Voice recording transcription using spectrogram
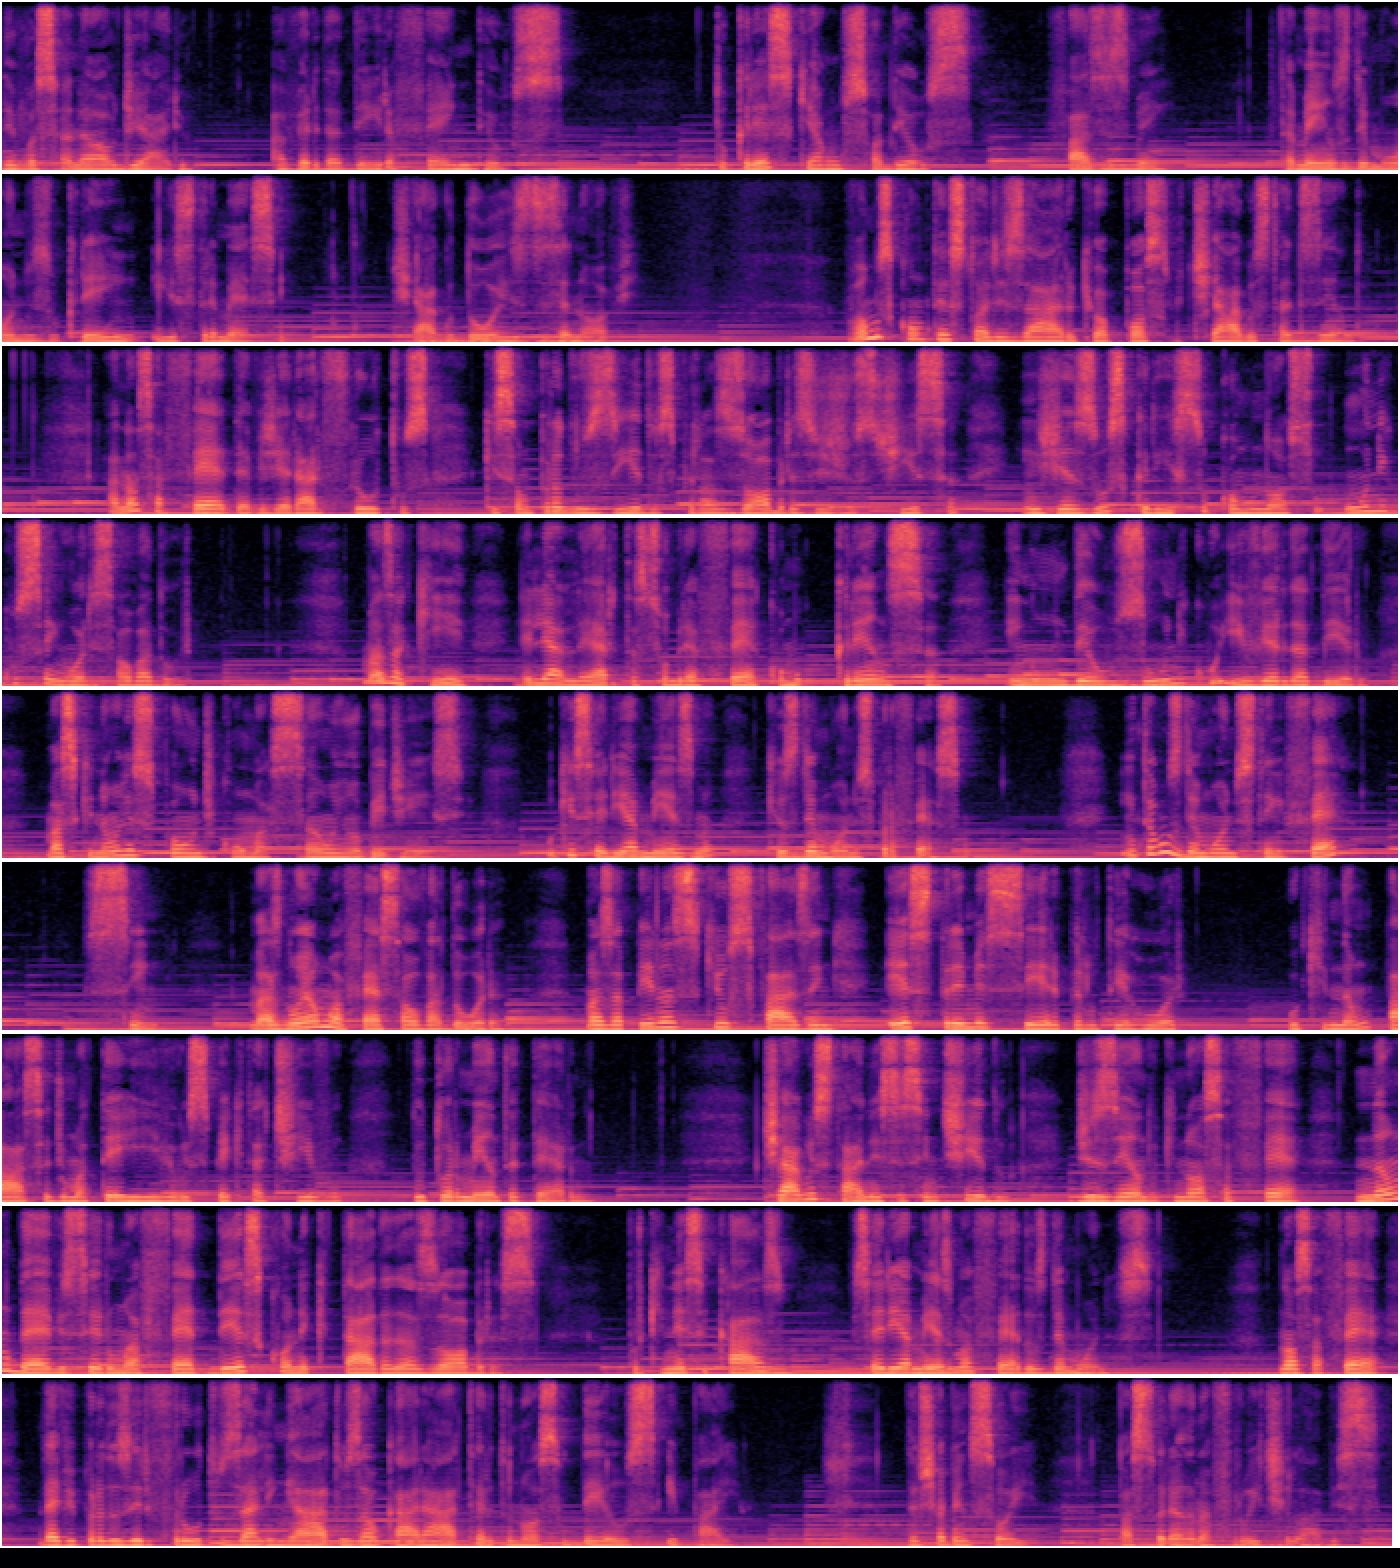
Devocional diário. A verdadeira fé em Deus. Tu crês que há um só Deus? Fazes bem. Também os demônios o creem e estremecem. Tiago 2:19. Vamos contextualizar o que o apóstolo Tiago está dizendo. A nossa fé deve gerar frutos que são produzidos pelas obras de justiça em Jesus Cristo como nosso único Senhor e Salvador. Mas aqui ele alerta sobre a fé como crença em um Deus único e verdadeiro, mas que não responde com uma ação em obediência, o que seria a mesma que os demônios professam. Então os demônios têm fé? Sim, mas não é uma fé salvadora, mas apenas que os fazem estremecer pelo terror, o que não passa de uma terrível expectativa do tormento eterno. Tiago está, nesse sentido, dizendo que nossa fé não deve ser uma fé desconectada das obras, porque nesse caso seria a mesma fé dos demônios. Nossa fé deve produzir frutos alinhados ao caráter do nosso Deus e Pai. Deus te abençoe. Pastora Ana Fruit Labes.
